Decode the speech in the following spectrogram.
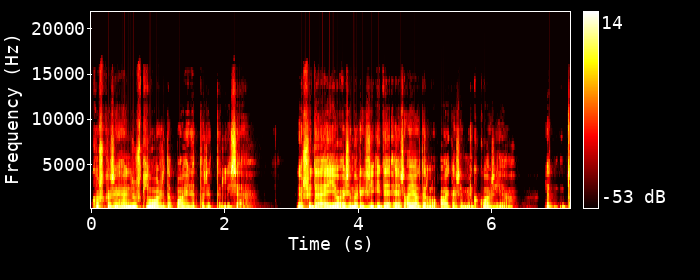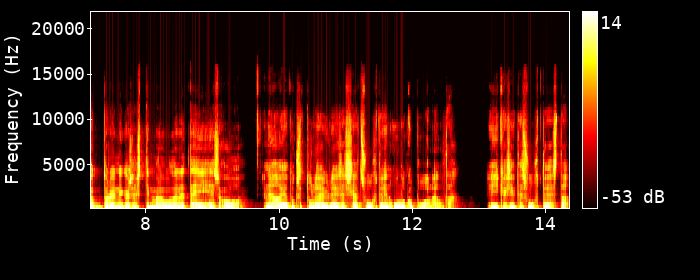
koska sehän just luo sitä painetta sitten lisää. Jos sitä ei ole esimerkiksi itse edes ajatellut aikaisemmin koko asiaa. Ja to- todennäköisesti mä luulen, että ei edes ole. Nämä ajatukset tulee yleensä sieltä suhteen ulkopuolelta, eikä siitä suhteesta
